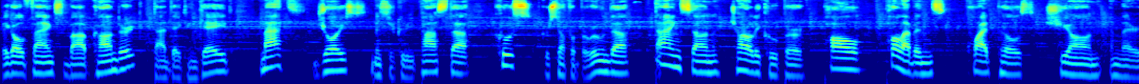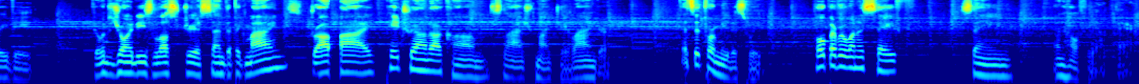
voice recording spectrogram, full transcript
Big old thanks to Bob Konderk, Dante Kincaid, Matt, Joyce, Mr. Creepypasta, Kus, Christopher Barunda, Dying Sun, Charlie Cooper, Paul, Paul Evans, Quiet Pills, Shion, and Larry V. If you want to join these illustrious scientific minds, drop by patreon.com slash Langer. That's it for me this week. Hope everyone is safe, sane, and healthy out there.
